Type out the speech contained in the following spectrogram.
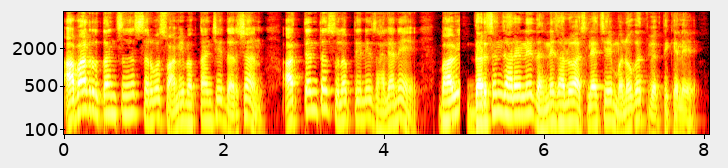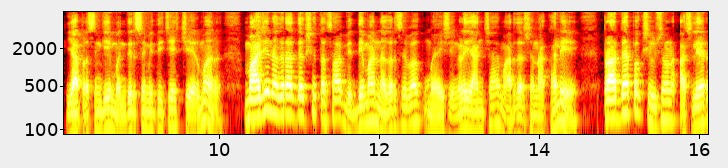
आबालवृद्धांसह सर्व स्वामी भक्तांचे दर्शन अत्यंत सुलभतेने झाल्याने भाविक दर्शन झाल्याने धन्य झालो असल्याचे मनोगत व्यक्त केले. या प्रसंगी मंदिर समितीचे चेअरमन माजी नगराध्यक्ष तथा विद्यमान नगरसेवक महेश इंगळे यांच्या मार्गदर्शनाखाली प्राध्यापक शिवशरण अश्लेर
